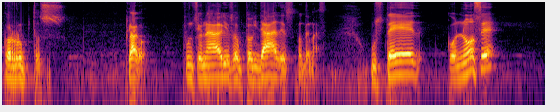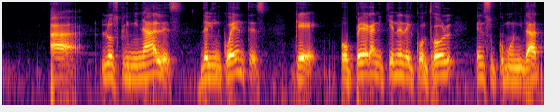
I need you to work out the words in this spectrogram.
corruptos. Claro, funcionarios, autoridades, los demás. Usted conoce a los criminales, delincuentes que operan y tienen el control en su comunidad,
